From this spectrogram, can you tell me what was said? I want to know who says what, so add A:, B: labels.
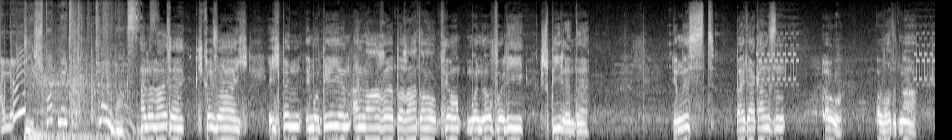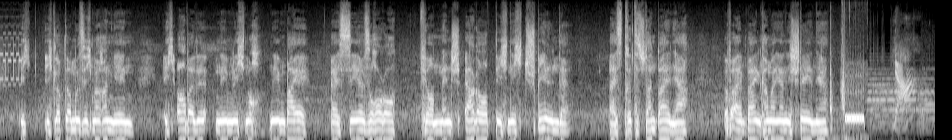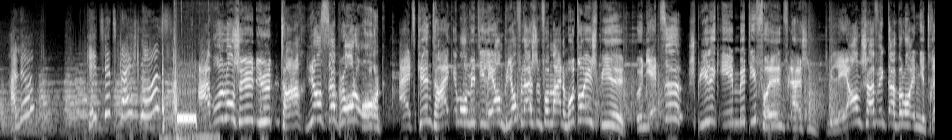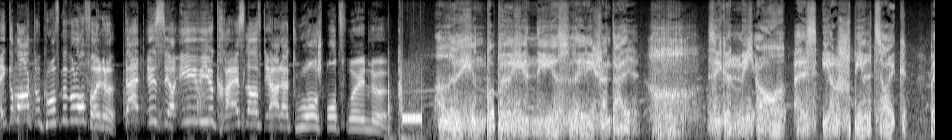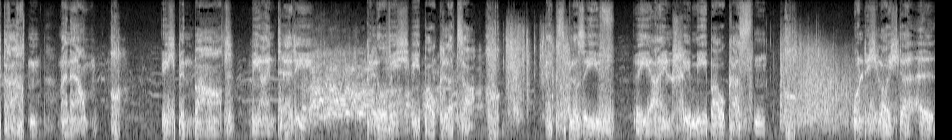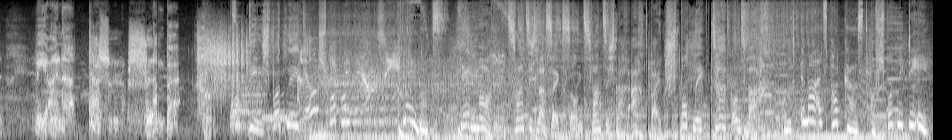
A: Hallo?
B: Die Sputnik Mailbox.
C: Hallo Leute, ich grüße euch. Ich bin Immobilienanlageberater für Monopoly Spielende. Ihr müsst bei der ganzen... Oh, oh wartet mal. Ich, ich glaube, da muss ich mal rangehen. Ich arbeite nämlich noch nebenbei als Seelsorger für Mensch ärger dich nicht Spielende. Als drittes Standbein, ja. Auf einem Bein kann man ja nicht stehen. Ja?
A: Geht's jetzt gleich los?
D: Ah, wunderschönen guten Tag. Hier ist der Broderorg. Als Kind habe ich immer mit die leeren Bierflaschen von meiner Mutter gespielt. Und jetzt äh, spiele ich eben mit die vollen Flaschen. Die leeren schaffe ich dann wieder in den Getränkemarkt und kaufe mir wieder volle. Das ist der ewige Kreislauf der Natur, Sportsfreunde.
E: Hallöchen, Puppöchen, hier ist Lady Chantal. Sie können mich auch als Ihr Spielzeug betrachten, meine Herren. Ich bin behaart wie ein Teddy, wie Bauklötzer, explosiv wie ein Chemiebaukasten und ich leuchte hell wie eine Taschenschlampe.
F: Die Sputnik.
B: Sputnik Mailbox.
F: Jeden Morgen 20 nach 6 und 20 nach 8 bei Sputnik Tag und Wach.
B: Und immer als Podcast auf sputnik.de.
